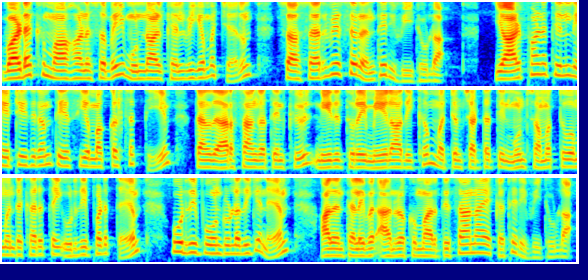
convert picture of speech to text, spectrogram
வடக்கு மாகாண சபை முன்னாள் கல்வி அமைச்சர் ச. சர்வேஸ்வரன் தெரிவித்துள்ளார். யாழ்ப்பாணத்தில் நேற்றைய தினம் தேசிய மக்கள் சக்தி தனது அரசாங்கத்தின் கீழ் நீதித்துறை மேலாதிக்கம் மற்றும் சட்டத்தின் முன் சமத்துவம் என்ற கருத்தை உறுதிப்படுத்த உறுதி பூண்டுள்ளது என அதன் தலைவர் அனுரகுமார் திசாநாயக்க தெரிவித்துள்ளார்.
